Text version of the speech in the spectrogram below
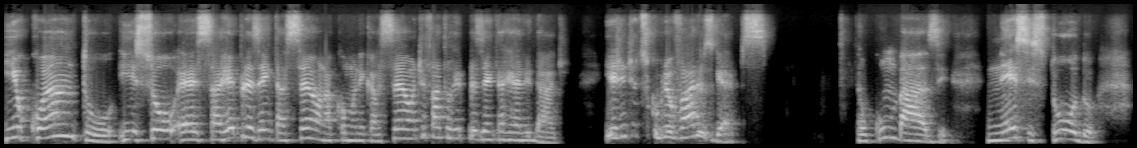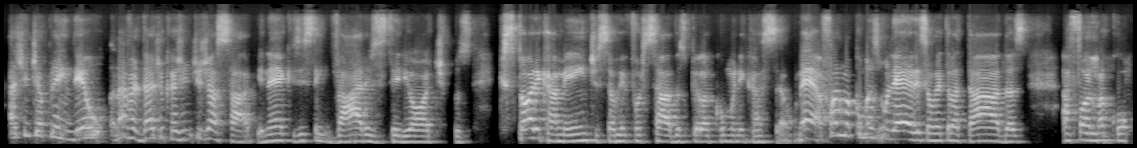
E o quanto isso, essa representação na comunicação, de fato representa a realidade. E a gente descobriu vários gaps. Então, com base nesse estudo, a gente aprendeu, na verdade, o que a gente já sabe, né? Que existem vários estereótipos que historicamente são reforçados pela comunicação, né? A forma como as mulheres são retratadas, a forma Sim. como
